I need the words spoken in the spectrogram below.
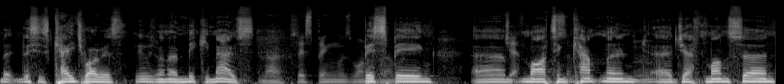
This is Cage Warriors. It was no Mickey Mouse, no, Bisping was one. of them. Bisping, um, Jeff Martin Monson. Kampmann, Mm. uh, Jeff Monson.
